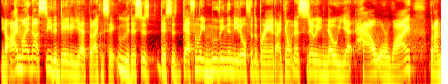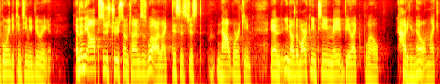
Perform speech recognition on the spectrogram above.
You know, I might not see the data yet, but I can say, "Ooh, this is this is definitely moving the needle for the brand." I don't necessarily know yet how or why, but I'm going to continue doing it. And then the opposite is true sometimes as well. I like this is just not working. And you know, the marketing team may be like, "Well, how do you know?" I'm like,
